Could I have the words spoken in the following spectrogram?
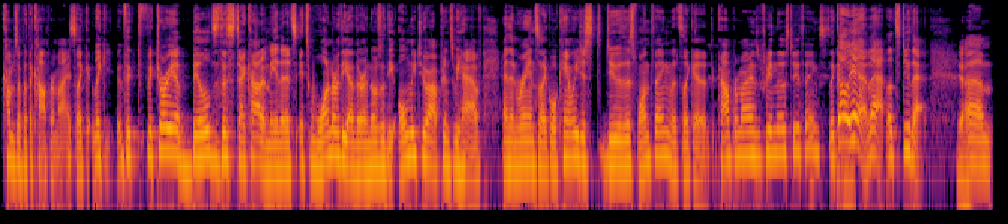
comes up with the compromise. Like like Vic, Victoria builds this dichotomy that it's it's one or the other, and those are the only two options we have. And then Rain's like, well, can't we just do this one thing that's like a compromise between those two things? It's like, oh yeah, that let's do that. Yeah. Um,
